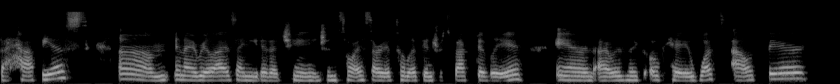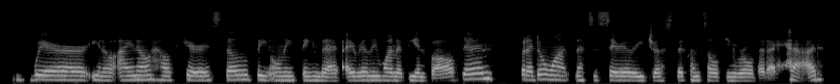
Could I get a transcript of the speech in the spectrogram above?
the happiest um, and i realized i needed a change. And so i started to look introspectively and i was like okay what's out there where you know i know healthcare is still the only thing that i really want to be involved in but I don't want necessarily just the consulting role that I had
